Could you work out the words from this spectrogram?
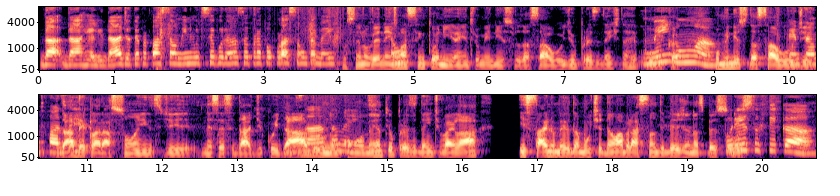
da, da realidade, até para passar o mínimo de segurança para a população também. Você não vê nenhuma então, sintonia entre o ministro da Saúde e o presidente da República. Nenhuma. O ministro da Saúde dá declarações de necessidade de cuidado no momento e o presidente vai lá e sai no meio da multidão abraçando e beijando as pessoas. Por isso fica.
